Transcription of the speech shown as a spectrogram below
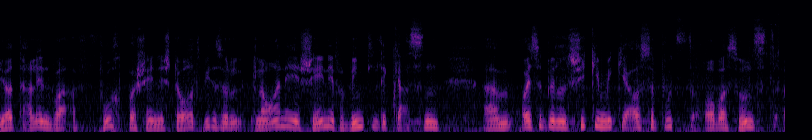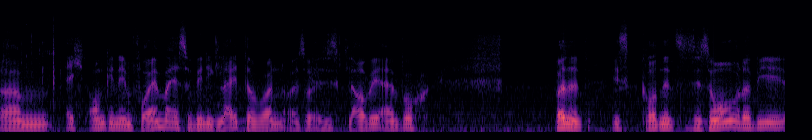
Ja, Tallinn war eine furchtbar schöne Stadt, wieder so kleine, schöne, verwinkelte Gassen, ähm, alles ein bisschen schickimicki außerputzt, aber sonst ähm, echt angenehm, vor allem weil so wenig Leute da waren. Also es ist, glaube ich, einfach, weiß nicht, ist gerade nicht Saison oder wie,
